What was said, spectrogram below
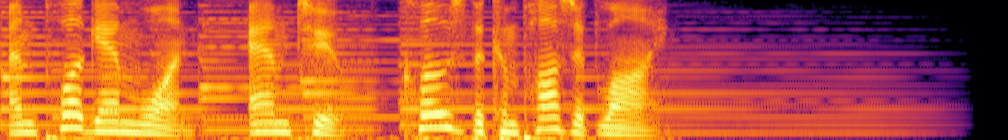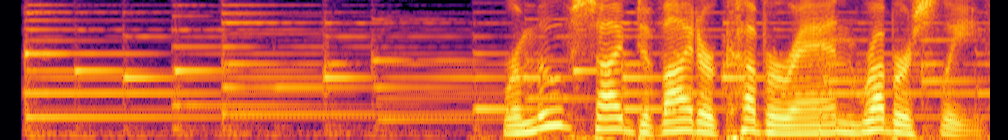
Unplug M1, M2. Close the composite line. Remove side divider cover and rubber sleeve.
